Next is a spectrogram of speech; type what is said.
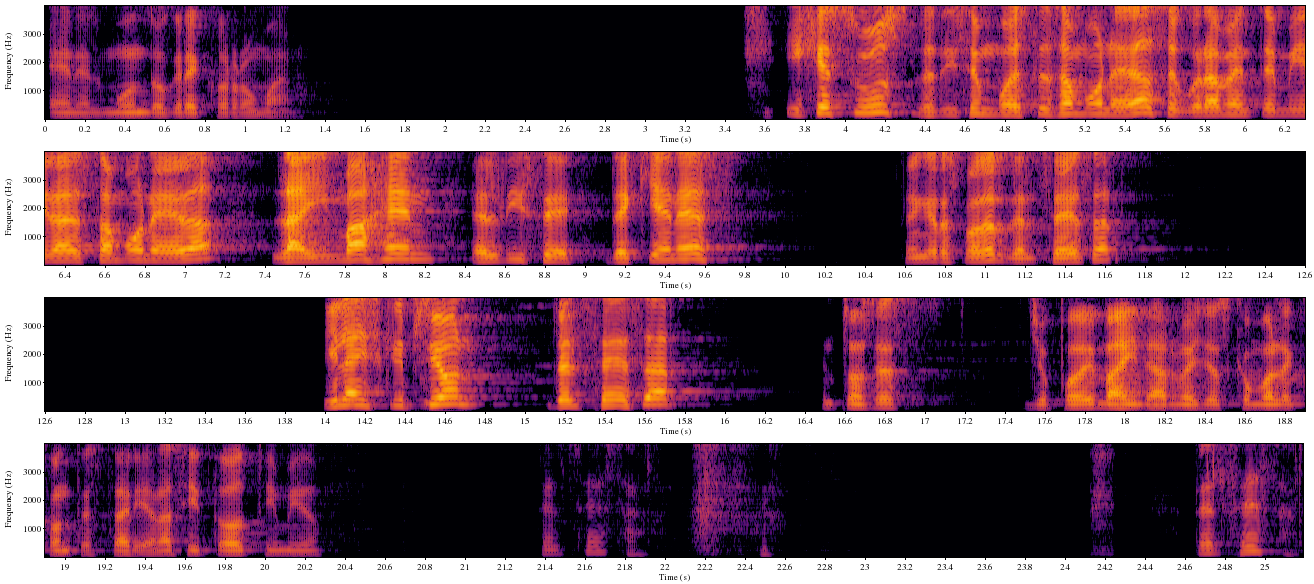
en el mundo greco-romano. Y Jesús les dice, muestre esa moneda, seguramente mira esa moneda, la imagen, él dice, ¿de quién es? Tienen que responder, del César. Y la inscripción del César. Entonces yo puedo imaginarme ellos cómo le contestarían así todo tímido. Del César. Del César.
